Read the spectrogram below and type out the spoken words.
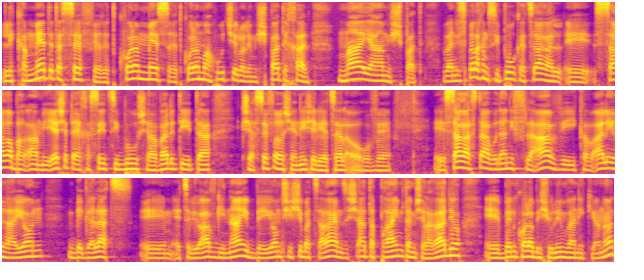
לכמת את הספר, את כל המסר, את כל המהות שלו למשפט אחד, מה היה המשפט? ואני אספר לכם סיפור קצר על אה, שרה ברעמי, אשת היחסי ציבור שעבדתי איתה כשהספר השני שלי יצא לאור. ו... אה, שרה עשתה עבודה נפלאה והיא קבעה לי ראיון בגל"צ אה, אצל יואב גינאי ביום שישי בצהריים, זה שעת הפריים טיים של הרדיו, אה, בין כל הבישולים והניקיונות,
